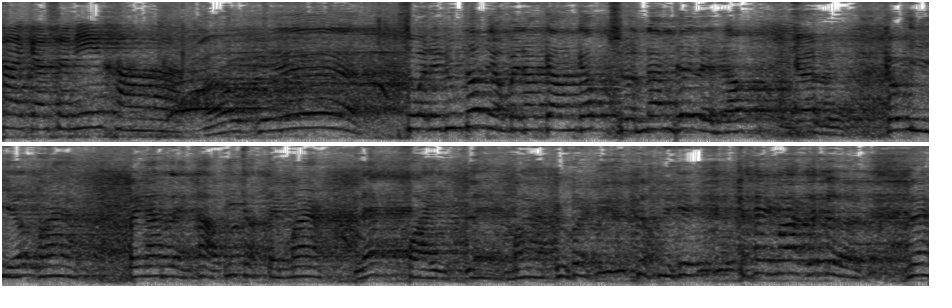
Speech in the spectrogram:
ค่ะแกลชนี่ค่ะ โอเค สวัสดีทุกท่านอย่างเป็นทางการครับ เชิญนั่งได้เลยครับ โอ้โห เก้าอี้เยอะมาก เป็นงานแถลงข่าวที่จัดเต็มมาก และไฟแรงมากด้วย ตอนนี้ใกล้มากเหลือเกินนะ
